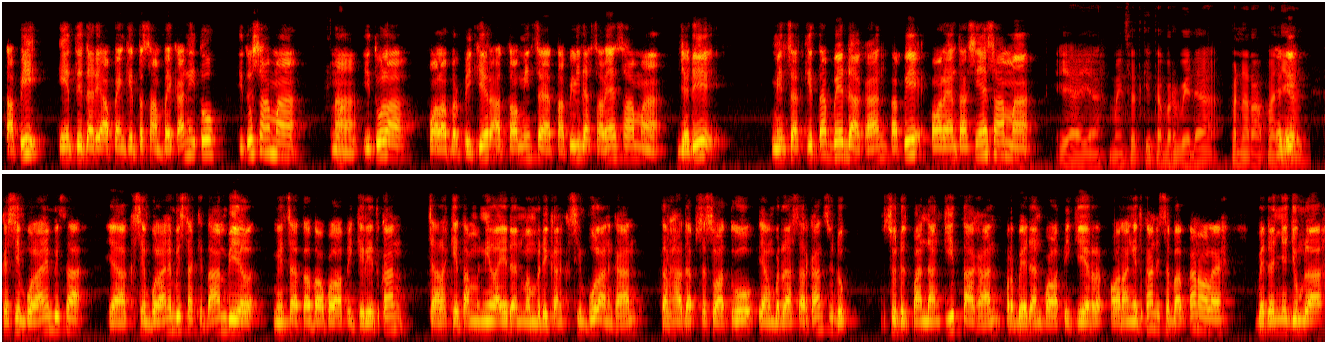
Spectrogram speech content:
Tapi inti dari apa yang kita sampaikan itu itu sama. Nah, itulah pola berpikir atau mindset, tapi dasarnya sama. Jadi mindset kita beda kan, tapi orientasinya sama. Iya, iya, mindset kita berbeda penerapannya. Jadi kesimpulannya bisa ya kesimpulannya bisa kita ambil mindset atau pola pikir itu kan cara kita menilai dan memberikan kesimpulan kan terhadap sesuatu yang berdasarkan sudut sudut pandang kita kan perbedaan pola pikir orang itu kan disebabkan oleh bedanya jumlah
